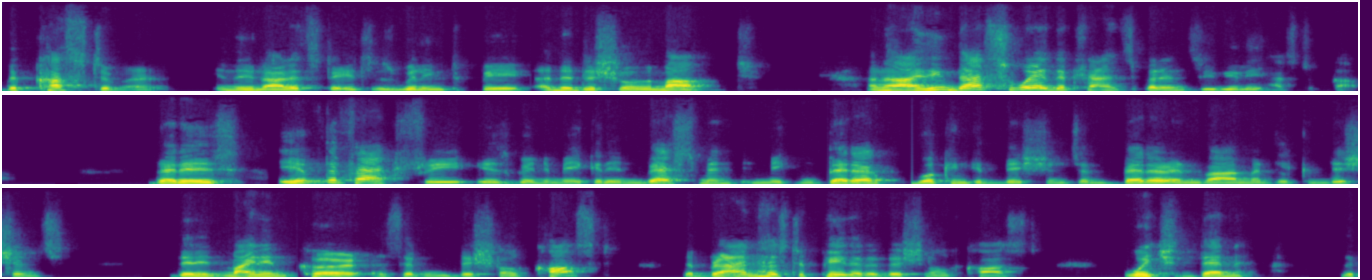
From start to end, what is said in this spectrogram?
the customer in the United States is willing to pay an additional amount. And I think that's where the transparency really has to come. That is, if the factory is going to make an investment in making better working conditions and better environmental conditions, then it might incur a certain additional cost. The brand has to pay that additional cost, which then the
